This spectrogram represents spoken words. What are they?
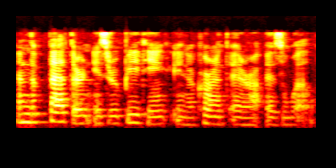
and the pattern is repeating in the current era as well.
